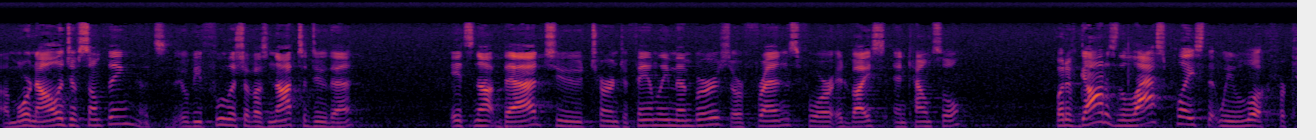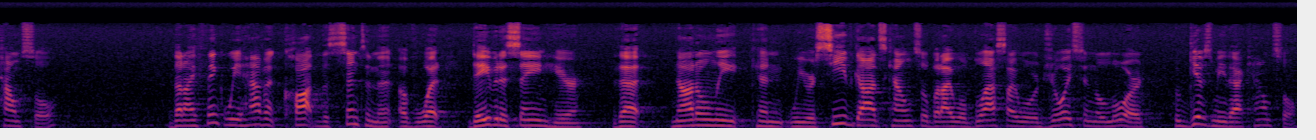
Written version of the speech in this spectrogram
uh, more knowledge of something. It's, it would be foolish of us not to do that. It's not bad to turn to family members or friends for advice and counsel. But if God is the last place that we look for counsel, then I think we haven't caught the sentiment of what David is saying here that not only can we receive God's counsel, but I will bless, I will rejoice in the Lord who gives me that counsel.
